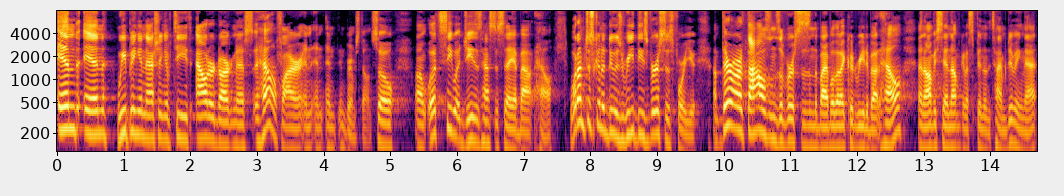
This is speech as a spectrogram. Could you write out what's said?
end in weeping and gnashing of teeth, outer darkness, hellfire, and, and, and, brimstone. So uh, let's see what Jesus has to say about hell. What I'm just going to do is read these verses for you. Um, there are thousands of verses in the Bible that I could read about hell, and obviously I'm not going to spend the time doing that.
